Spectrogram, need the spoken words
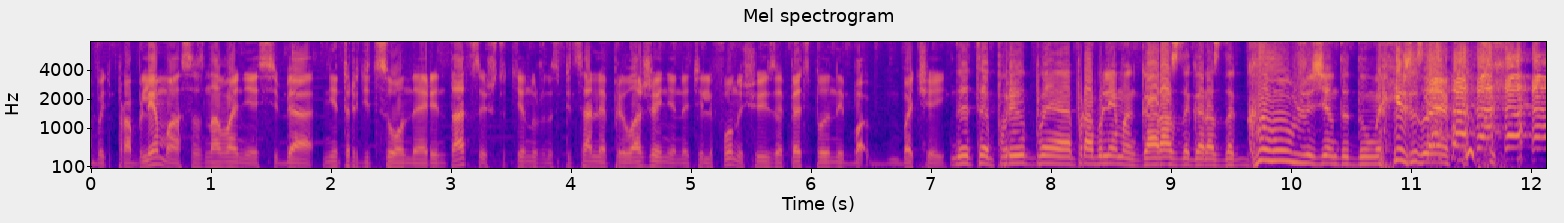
быть проблема осознавания себя нетрадиционной ориентации, что тебе нужно специальное приложение на телефон еще и за 5,5 ба- бачей. Да Это при- проблема гораздо-гораздо глубже, чем ты думаешь.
